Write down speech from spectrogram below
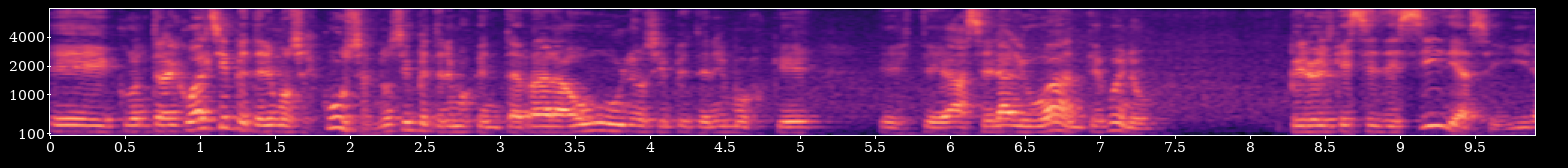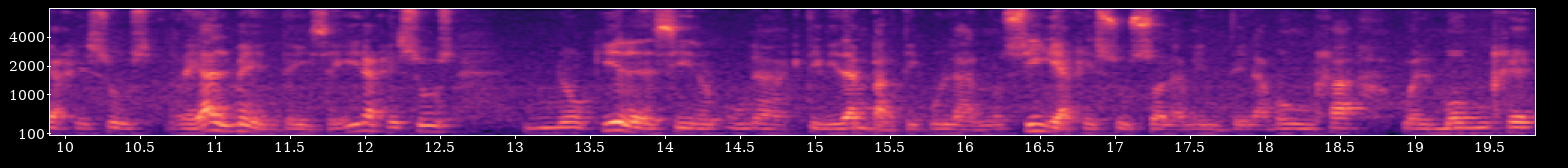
eh, contra el cual siempre tenemos excusas, ¿no? Siempre tenemos que enterrar a uno, siempre tenemos que este, hacer algo antes. Bueno, pero el que se decide a seguir a Jesús realmente y seguir a Jesús no quiere decir una actividad en particular, no sigue a Jesús solamente la monja o el monje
